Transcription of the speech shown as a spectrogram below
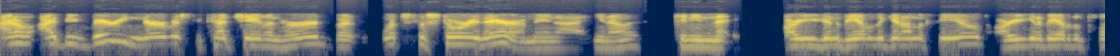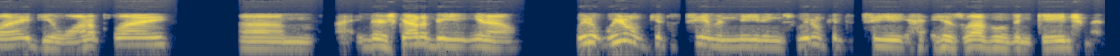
I don't. I'd be very nervous to cut Jalen Hurd, but what's the story there? I mean, I, you know, can you? Are you going to be able to get on the field? Are you going to be able to play? Do you want to play? Um, there's got to be, you know, we don't we don't get to see him in meetings. We don't get to see his level of engagement.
